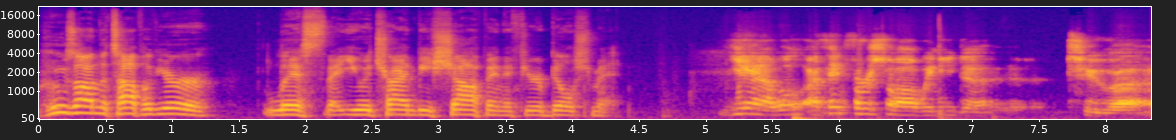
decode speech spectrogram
Who's on the top of your list that you would try and be shopping if you're Bill Schmidt? Yeah, well, I think first of all we need to to uh,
